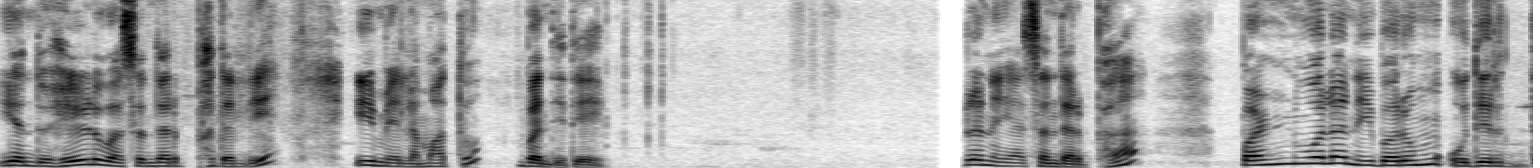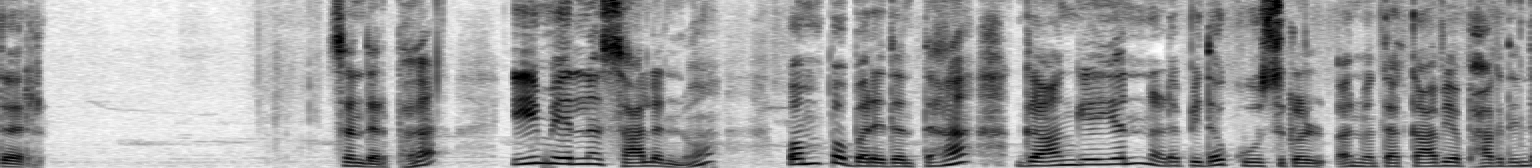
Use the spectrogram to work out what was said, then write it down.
ಎಂದು ಹೇಳುವ ಸಂದರ್ಭದಲ್ಲಿ ಈ ಮೇಲಿನ ಮಾತು ಬಂದಿದೆ. ಮೂರನೆಯ ಸಂದರ್ಭ, ಪಣ್ವಲ ನಿಬರುಂ ಉದಿರ್ದರ್. ಸಂದರ್ಭ ಈ ಮೇಲಿನ ಸಾಲನ್ನು ಪಂಪ ಬರೆದಂತಹ ಗಾಂಗೆಯನ್ ನಡಪಿದ ಕೂಸುಗಳು ಅನ್ನುವಂಥ ಕಾವ್ಯ ಭಾಗದಿಂದ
